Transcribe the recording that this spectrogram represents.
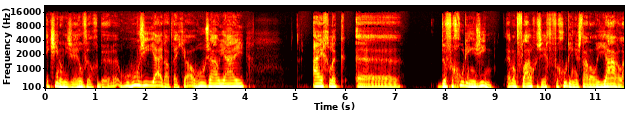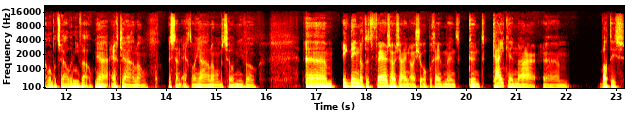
ik zie nog niet zo heel veel gebeuren. Hoe, hoe zie jij dat, weet je al? Hoe zou jij eigenlijk uh, de vergoedingen zien? Want flauw gezegd, vergoedingen staan al jarenlang op hetzelfde niveau. Ja, echt jarenlang. Er staan echt al jarenlang op hetzelfde niveau. Um, ik denk dat het fair zou zijn als je op een gegeven moment kunt kijken naar um, wat is,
